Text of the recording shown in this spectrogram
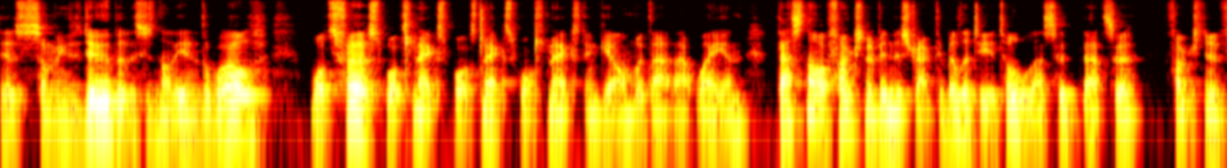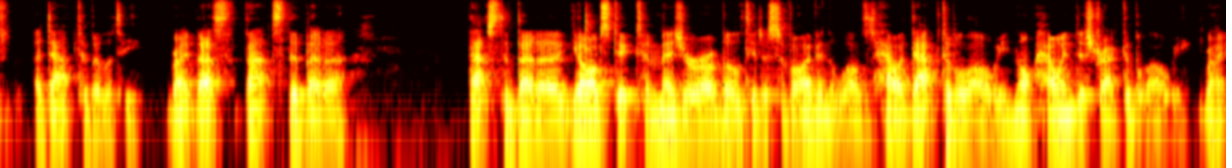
there's something to do, but this is not the end of the world. What's first? What's next? What's next? What's next? And get on with that that way. And that's not a function of indistractability at all. That's a that's a function of adaptability, right? That's that's the better that's the better yardstick to measure our ability to survive in the world is how adaptable are we not how indistractable are we right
